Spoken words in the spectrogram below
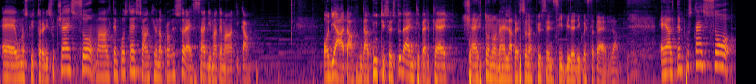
È uno scrittore di successo, ma al tempo stesso anche una professoressa di matematica. Odiata da tutti i suoi studenti perché certo non è la persona più sensibile di questa terra. E al tempo stesso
